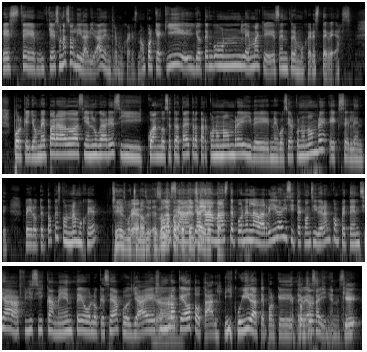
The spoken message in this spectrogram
este, que es una solidaridad entre mujeres, ¿no? Porque aquí yo tengo un lema que es entre mujeres te veas. Porque yo me he parado así en lugares y cuando se trata de tratar con un hombre y de negociar con un hombre, excelente. Pero te topes con una mujer. Sí, es mucho pero- más. Es o la sea, competencia ya directa. nada más te ponen la barrida y si te consideran competencia físicamente o lo que sea, pues ya es Ya. un bloqueo total. Y cuídate porque te veas ahí en ese. ¿qué,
